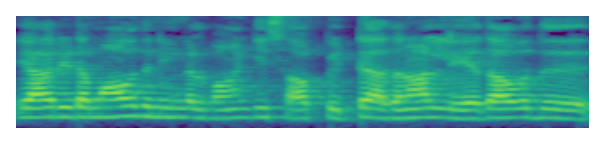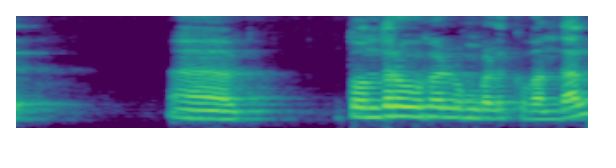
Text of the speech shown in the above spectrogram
யாரிடமாவது நீங்கள் வாங்கி சாப்பிட்டு அதனால் ஏதாவது தொந்தரவுகள் உங்களுக்கு வந்தால்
